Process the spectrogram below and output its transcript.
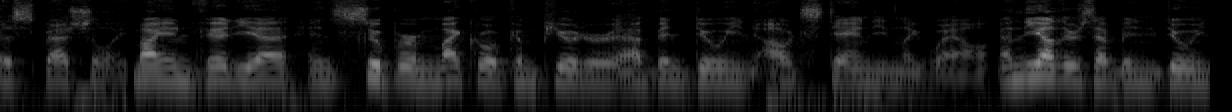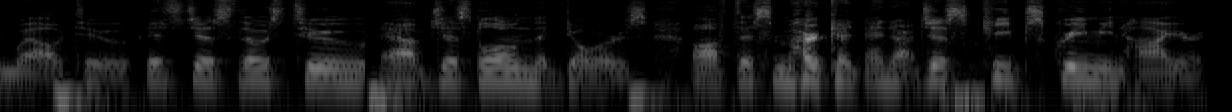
especially. My NVIDIA and super microcomputer have been doing outstandingly well, and the others have been doing well too. It's just those two have just blown the doors off this market and are just keep screaming higher.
